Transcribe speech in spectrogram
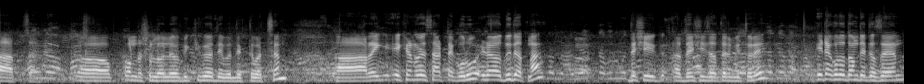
আচ্ছা। পনেরো ষোলো হলেও বিক্রি করে দেবেন দেখতে পাচ্ছেন। আর এই- এখানে রয়েছে আটটা গরু। এটা দুই দাঁত না? দেশি দেশি জাতের ভিতরে। এটা কত দাম চাইতেছেন?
